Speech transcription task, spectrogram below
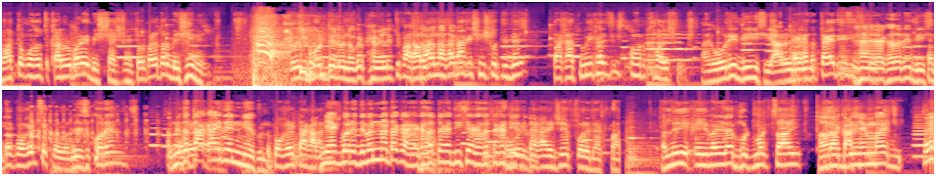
আমার তো কোনো কারোর পরে বিশ্বাস নেই তোর পরে তোর বেশি নেই। ওই ভোট দিয়ে দেবেন ওকে ফ্যামিলিতে পাঁচ হাজার টাকা আছে। টাকাটা আগে শেষ করতে দে। টাকা তুই খাইছিস তোমার খাওয়াইছিস ভাই ওরই দিয়েছি আর ওই এক হাজার টাকায় দিয়েছিস? হ্যাঁ এক হাজারই দিয়েছি। তোর পকেট চেক করব না? করেন। আপনি তো টাকাই দেননি এখন। পকেটে টাকা আপনি একবারে দেবেন না টাকা? এক হাজার টাকা দিয়েছি এক হাজার টাকা দিয়ে দেবেন। টাকা হিসেব করে দেখ তাহলে এই বাড়িটায় ভোট মোট চাই কাসেম ভাই এ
